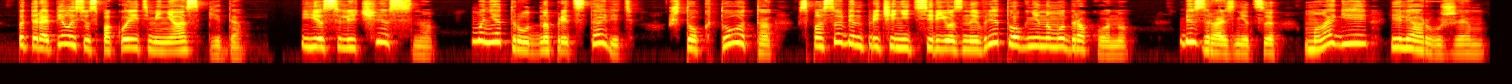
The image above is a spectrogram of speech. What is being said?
– поторопилась успокоить меня Аспида. «Если честно, мне трудно представить, что кто-то способен причинить серьезный вред огненному дракону. Без разницы, магией или оружием».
